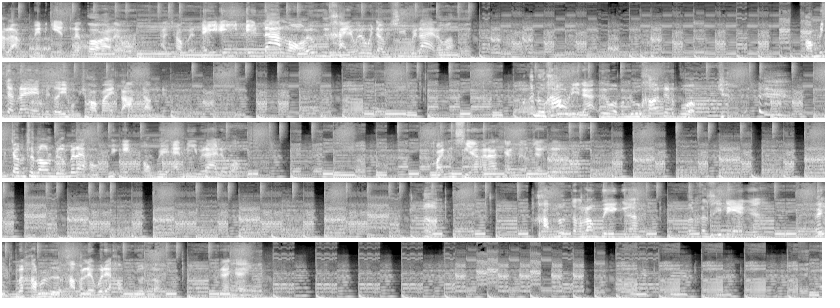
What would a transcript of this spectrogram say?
ข้างหลังเป็นเอสแล้วก็อะไรวะอะชอบเป็นไอไอไอหน้าหล่อแล้วคือใครไม่รู้จำชื่อไม่ได้แล้วอะทอมนี่จำได้เป็นตัวที่ผมชอบไอ้ตามดำเนี่ยก็ดูเข้าดีนะเออว่ะมันดูเข้าจนกูแบบกูจำชนองเดิมไม่ได้ของเพลงของเพลงแอนนี่ไม่ได้เลยวะหมายถึงเสียงนะเสียงเดิมเสียงเดิม ขับรถแต่ร้องเพลงนะรถคันสีแดงนะเฮ้ยมันขับรถหรือขับอะไรวะเนี่ยขับยนต์เหรอไม่น่าใช่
